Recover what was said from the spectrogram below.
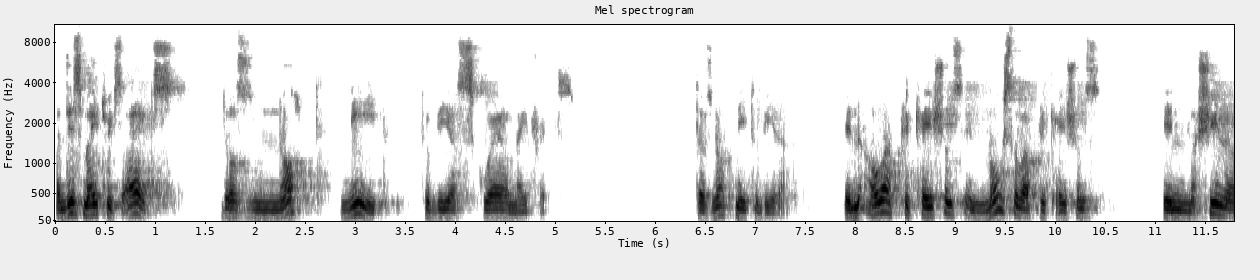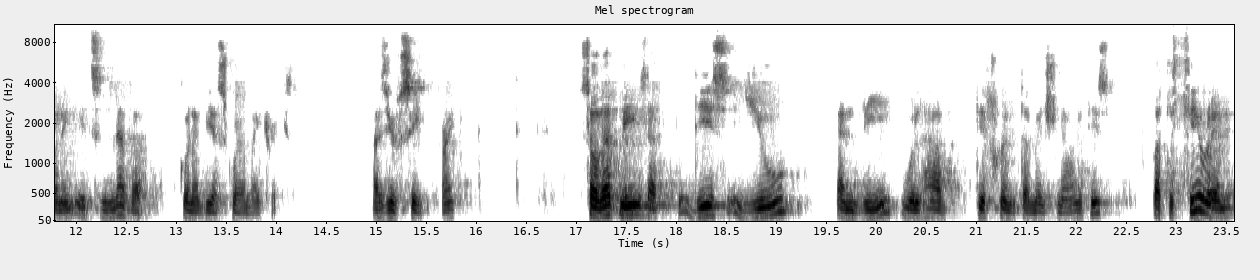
and this matrix X does not need to be a square matrix. Does not need to be that. In our applications, in most of our applications in machine learning, it's never going to be a square matrix, as you see, right? So that means that these U and V will have different dimensionalities, but the theorem,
